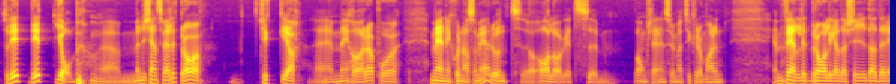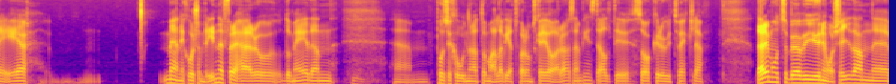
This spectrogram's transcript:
Så det, är- det är ett jobb, eh, men det känns väldigt bra tycker jag, eh, mig höra på människorna som är runt A-lagets eh, omklädningsrum. Jag tycker de har en, en väldigt bra ledarsida där det är människor som brinner för det här och de är i den eh, positionen att de alla vet vad de ska göra. Sen finns det alltid saker att utveckla. Däremot så behöver ju juniorsidan eh,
